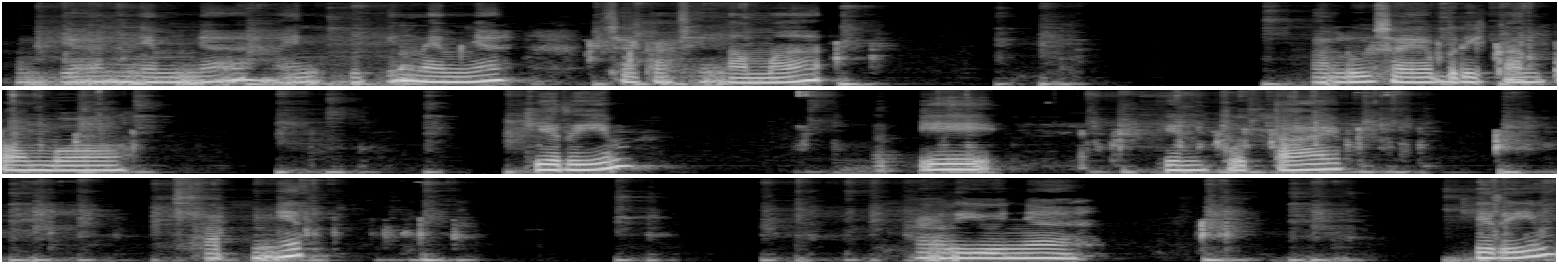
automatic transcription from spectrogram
kemudian name-nya, nah ini penting name-nya saya kasih nama, lalu saya berikan tombol kirim, berarti input type submit value-nya kirim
